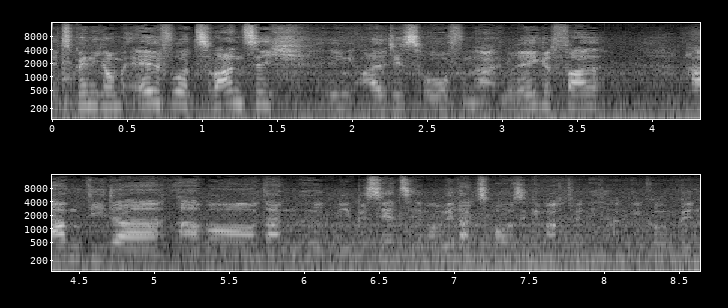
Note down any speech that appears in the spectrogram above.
Jetzt bin ich um 11.20 Uhr in Altishofen. Ja, Im Regelfall haben die da aber dann irgendwie bis jetzt immer Mittagspause gemacht, wenn ich angekommen bin.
